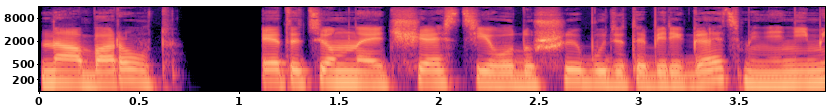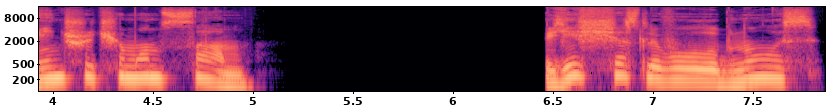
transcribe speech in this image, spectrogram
Наоборот, эта темная часть его души будет оберегать меня не меньше, чем он сам. Я счастливо улыбнулась.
